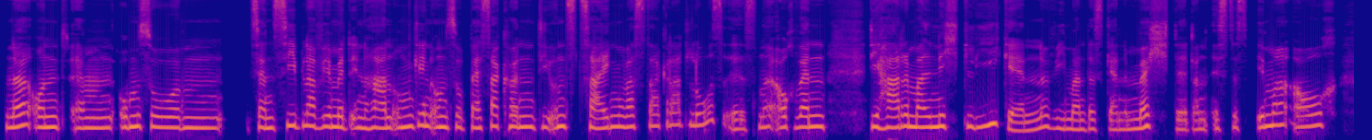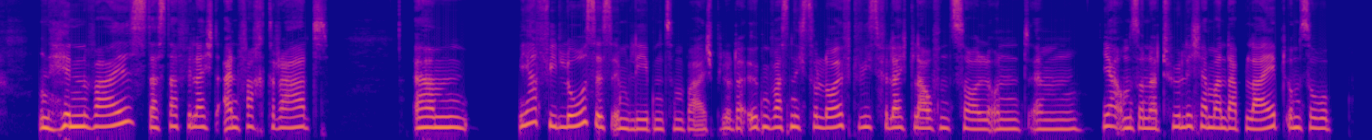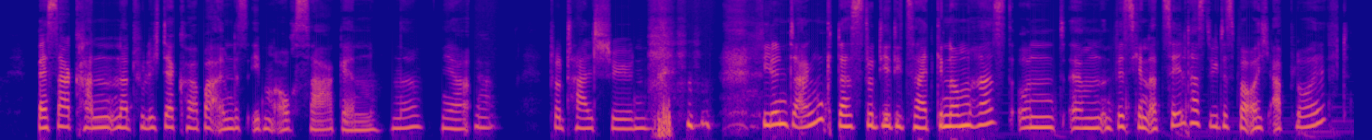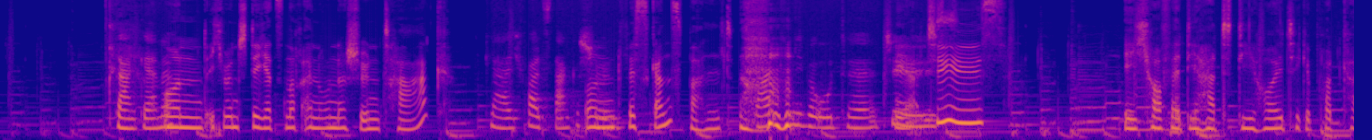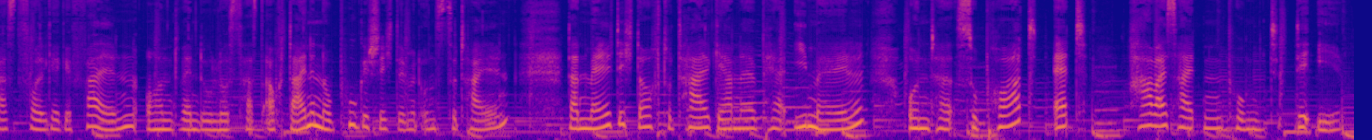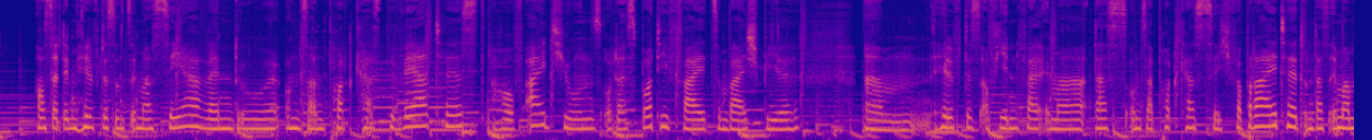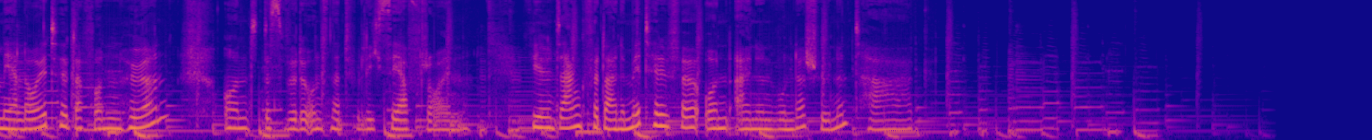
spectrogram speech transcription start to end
Ne? Und ähm, umso ähm, sensibler wir mit den Haaren umgehen, umso besser können die uns zeigen, was da gerade los ist. Ne? Auch wenn die Haare mal nicht liegen, wie man das gerne möchte, dann ist es immer auch ein Hinweis, dass da vielleicht einfach gerade ähm, ja, viel los ist im Leben zum Beispiel oder irgendwas nicht so läuft, wie es vielleicht laufen soll. Und ähm, ja, umso natürlicher man da bleibt, umso besser kann natürlich der Körper einem das eben auch sagen. Ne? Ja, Ja. Total schön. Vielen Dank, dass du dir die Zeit genommen hast und ähm, ein bisschen erzählt hast, wie das bei euch abläuft. Danke, gerne. Und ich wünsche dir jetzt noch einen wunderschönen Tag Gleichfalls, Dankeschön. und bis ganz bald. Danke, liebe Ute. Tschüss. Ja, tschüss. Ich hoffe, dir hat die heutige Podcast-Folge gefallen und wenn du Lust hast, auch deine No-Poo-Geschichte mit uns zu teilen, dann melde dich doch total gerne per E-Mail unter support at. Außerdem hilft es uns immer sehr, wenn du unseren Podcast bewertest auf iTunes oder Spotify zum Beispiel. Ähm, hilft es auf jeden Fall immer, dass unser Podcast sich verbreitet und dass immer mehr Leute davon hören. Und das würde uns natürlich sehr freuen. Vielen Dank für deine Mithilfe und einen wunderschönen Tag.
